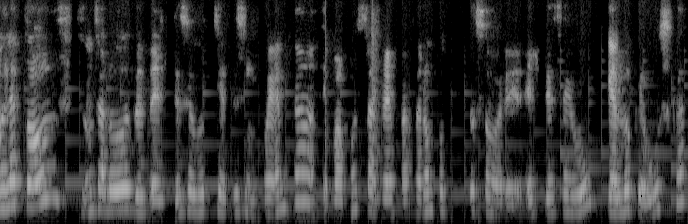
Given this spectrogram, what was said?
Hola a todos, un saludo desde el TCU 750. Vamos a repasar un poquito sobre el TCU, qué es lo que busca,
